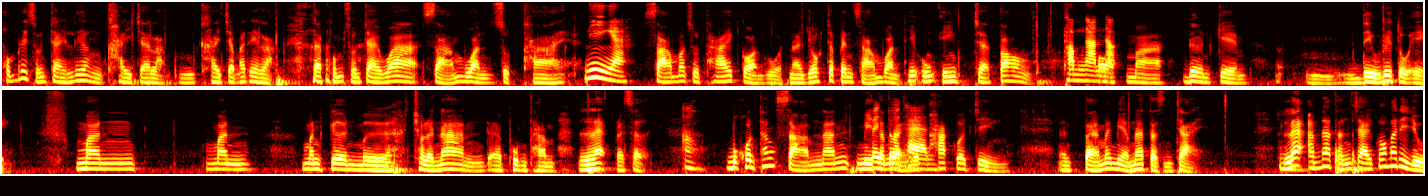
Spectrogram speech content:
ผมไม่ได้สนใจเรื่องใครจะหลับใครจะไม่ได้หลับ แต่ผมสนใจว่า 3 วันสุดท้าย นี่ไง3 วันสุดท้ายก่อนโหวตนายกจะเป็น 3 วันที่อุ้งอิงจะต้องทำงานอหนัอก กมาเดินเกมอืมดิวด้วยตัวเอง มันมัน มันเกินมือชลนานเอ่อภูมิธรรมและประเสริฐ อ้าว บุคคลทั้ง 3 นั้นมีเป็นตำแหน่งตัวแทในน พรรคก็จริง แต่ไม่มีอำนาจตัดสินใจ และอำนาจตัดสินใจก็ไม่ได้อยู่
